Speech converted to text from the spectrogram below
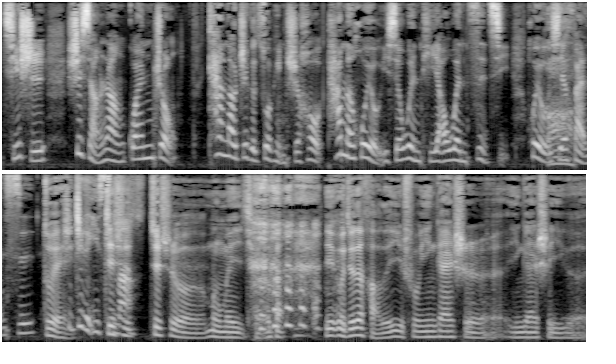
其实是想让观众看到这个作品之后，他们会有一些问题要问自己，会有一些啊反思，对，是这个意思吗这是？这是我梦寐以求的，因为我觉得好的艺术应该是应该是一个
